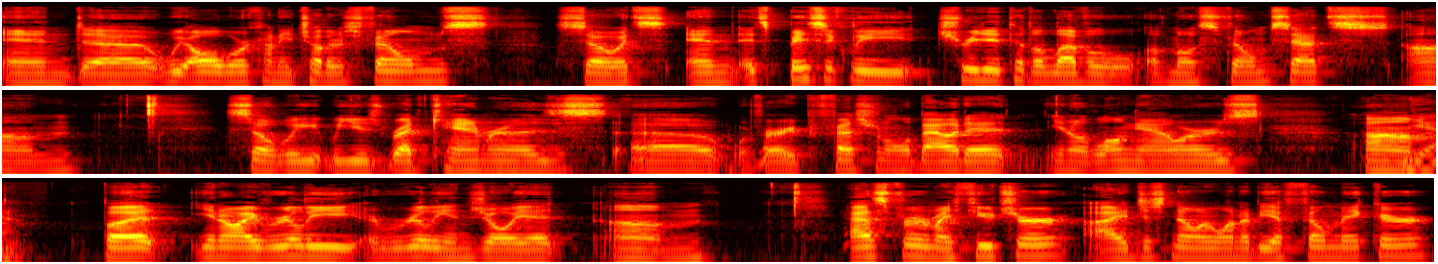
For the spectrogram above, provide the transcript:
and uh, we all work on each other's films. So it's and it's basically treated to the level of most film sets. Um, so we, we use red cameras. Uh, we're very professional about it. You know, long hours. Um, Yeah. But you know, I really really enjoy it. Um, as for my future, I just know I want to be a filmmaker.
